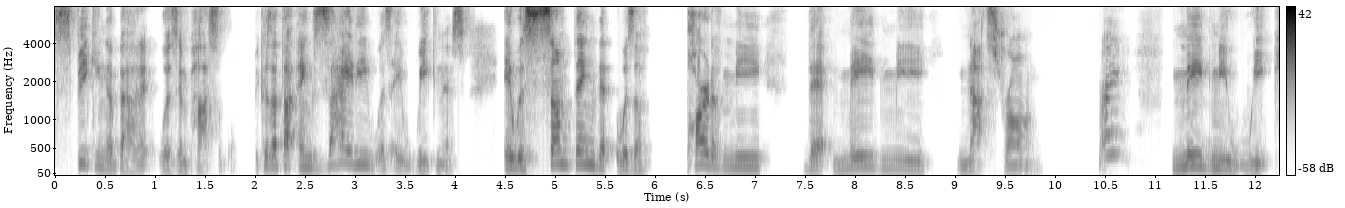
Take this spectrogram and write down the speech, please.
speaking about it was impossible because I thought anxiety was a weakness. It was something that was a part of me that made me not strong, right? Made me weak.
